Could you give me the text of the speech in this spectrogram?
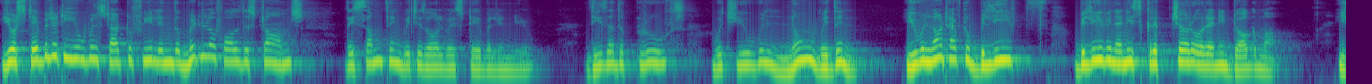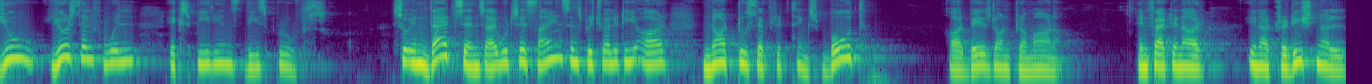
your stability you will start to feel in the middle of all the storms there's something which is always stable in you these are the proofs which you will know within you will not have to believe believe in any scripture or any dogma you yourself will experience these proofs so, in that sense, I would say science and spirituality are not two separate things. Both are based on pramana. In fact, in our in our traditional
